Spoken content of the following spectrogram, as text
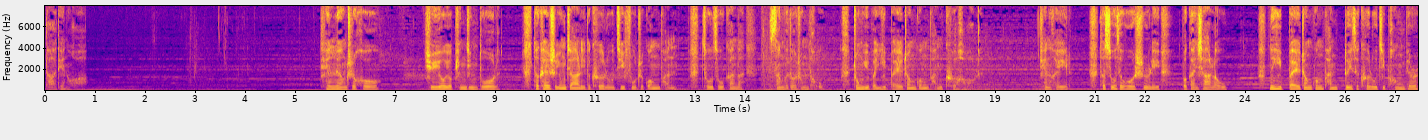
打电话。天亮之后，徐悠悠平静多了。他开始用家里的刻录机复制光盘，足足干了三个多钟头，终于把一百张光盘刻好了。天黑了。他缩在卧室里，不敢下楼。那一百张光盘堆在刻录机旁边，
